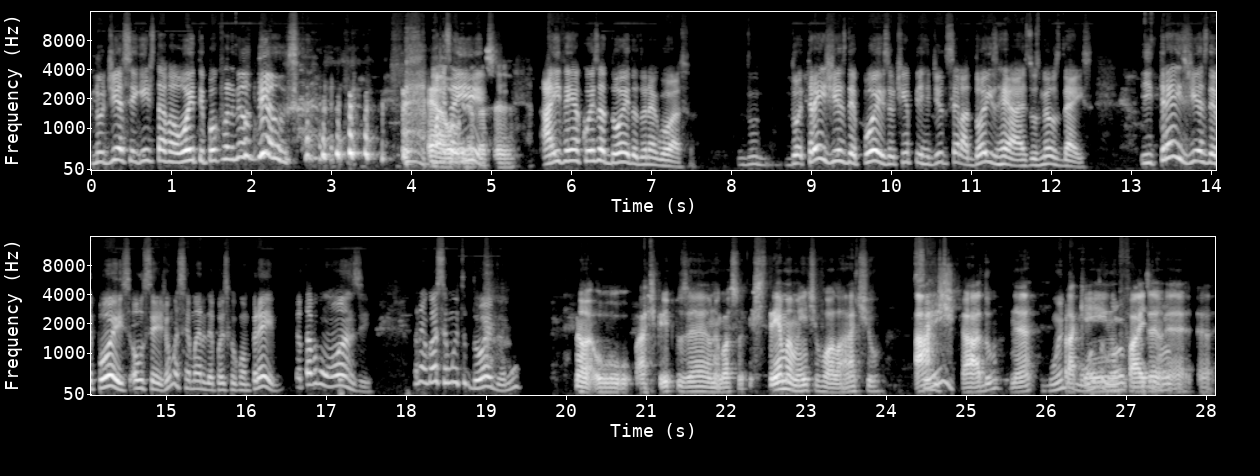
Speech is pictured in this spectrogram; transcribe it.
No dia seguinte estava 8 e pouco. Falei, meu Deus! É, Mas aí, aí vem a coisa doida do negócio. Do, do, três dias depois, eu tinha perdido, sei lá, dois reais dos meus 10. E três dias depois, ou seja, uma semana depois que eu comprei, eu tava com 11. O negócio é muito doido, né? Não, o, as criptos é um negócio extremamente volátil. Arriscado, né? Para quem não louco, faz é, é, é,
